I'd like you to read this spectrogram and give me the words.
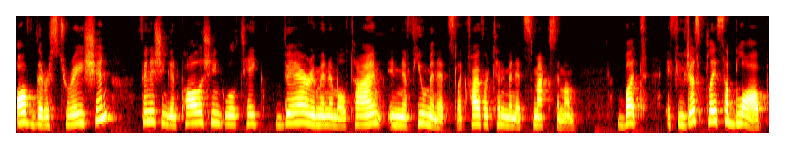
of the restoration finishing and polishing will take very minimal time in a few minutes, like five or 10 minutes maximum. But if you just place a blob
